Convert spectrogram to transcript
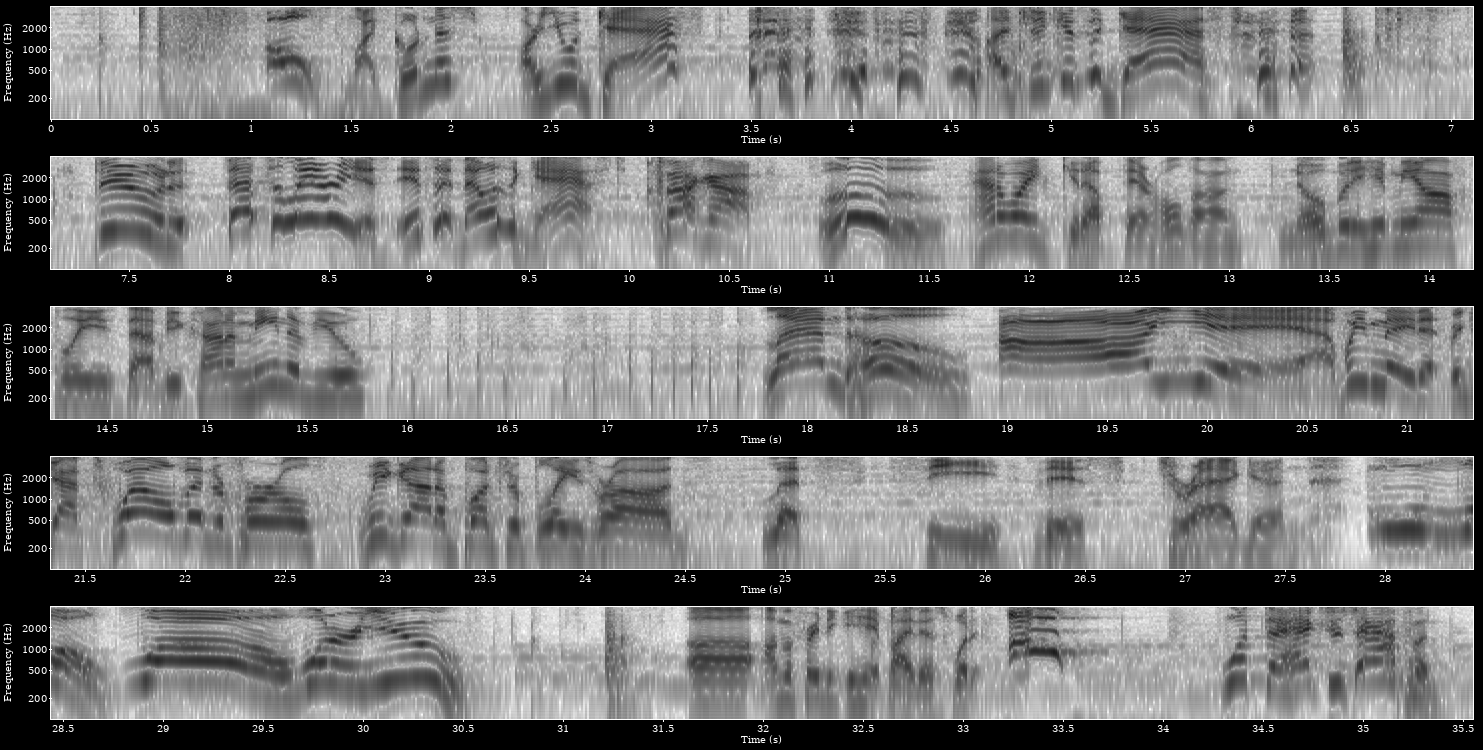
Oh, my goodness. Are you a ghast? I think it's a ghast. Dude, that's hilarious. It's a, that was a ghast. Back up. Ooh, how do I get up there? Hold on. Nobody hit me off, please. That'd be kind of mean of you. Land ho! Ah, yeah! We made it! We got 12 ender pearls, we got a bunch of blaze rods. Let's see this dragon. Whoa! Whoa! What are you? Uh, I'm afraid to get hit by this. What? Oh! What the heck just happened?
